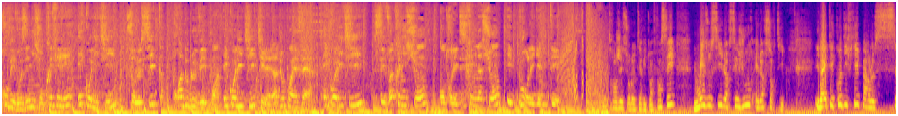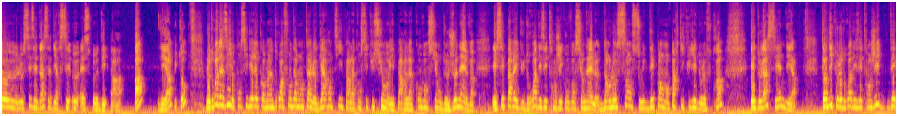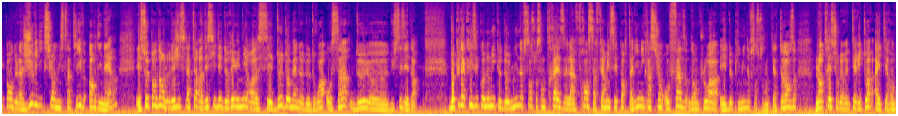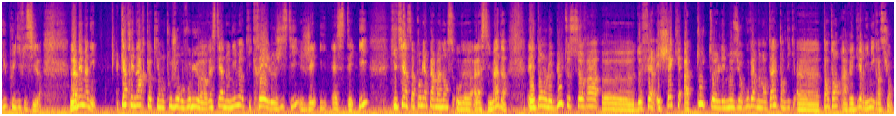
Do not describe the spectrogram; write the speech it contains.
Retrouvez vos émissions préférées Equality sur le site www.equality-radio.fr. Equality, c'est votre émission contre les discriminations et pour l'égalité. Étrangers sur le territoire français, mais aussi leur séjour et leur sortie. Il a été codifié par le, CZA, c'est-à-dire C-E-S-E-D-A, plutôt. Le droit d'asile considéré comme un droit fondamental garanti par la Constitution et par la Convention de Genève est séparé du droit des étrangers conventionnels dans le sens où il dépend en particulier de l'OFPRA et de la CNDA. Tandis que le droit des étrangers dépend de la juridiction administrative ordinaire. Et cependant, le législateur a décidé de réunir euh, ces deux domaines de droit au sein de, euh, du CZA. Depuis la crise économique de 1973, la France a fermé ses portes à l'immigration aux fins d'emploi et depuis 1973, l'entrée sur le territoire a été rendue plus difficile. La même année, Quatre énarques qui ont toujours voulu euh, rester anonymes, qui créent le GISTI, G-I-S-T-I, qui tient sa première permanence euh, à la CIMAD, et dont le but sera euh, de faire échec à toutes les mesures gouvernementales tentant à réduire l'immigration.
